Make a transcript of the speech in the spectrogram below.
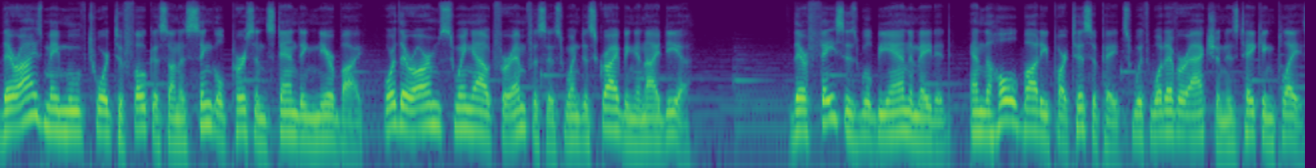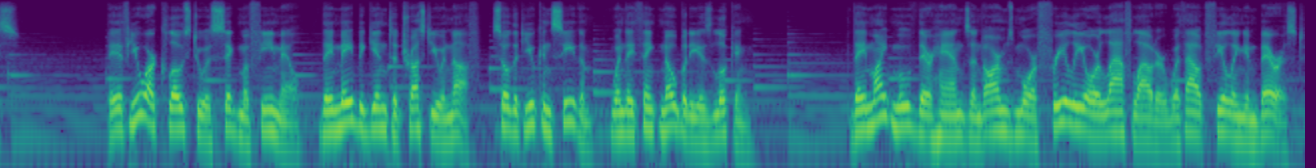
Their eyes may move toward to focus on a single person standing nearby, or their arms swing out for emphasis when describing an idea. Their faces will be animated, and the whole body participates with whatever action is taking place. If you are close to a Sigma female, they may begin to trust you enough so that you can see them when they think nobody is looking. They might move their hands and arms more freely or laugh louder without feeling embarrassed.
